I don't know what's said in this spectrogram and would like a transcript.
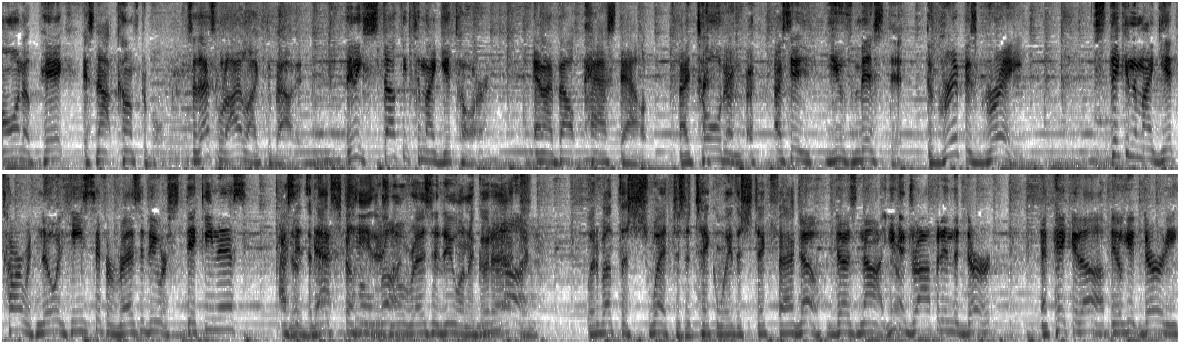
on a pick, it's not comfortable. So that's what I liked about it. Then he stuck it to my guitar, and I about passed out. I told him, I said, "You've missed it. The grip is great. Sticking to my guitar with no adhesive or residue or stickiness, I said No, that's, the key. There's run." no residue on a good None. action. What about the sweat? Does it take away the stick factor? No, it does not. You can drop it in the dirt and pick it up. It'll get dirty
